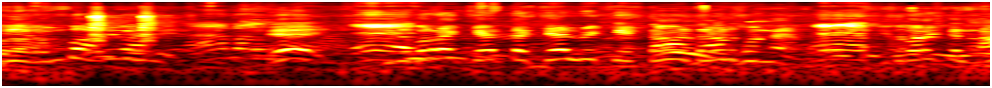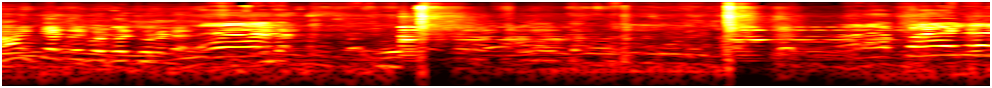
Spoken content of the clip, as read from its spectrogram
நீ ரொம்ப அறிவாளி. ஏய் இதுவரை கேட்ட கேள்விக்கு தான் தான் சொன்னேன் இதுவரைக்கும் நான் கேட்ட கேள்வி போய் சொல்லல ஏய். என்ன? அட பயலே.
